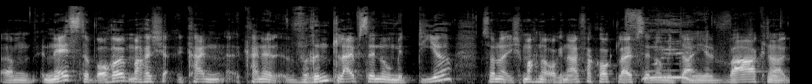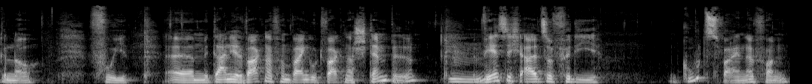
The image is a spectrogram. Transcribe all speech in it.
Ähm, nächste Woche mache ich kein, keine Vrind-Live-Sendung mit dir, sondern ich mache eine Originalverkorkt-Live-Sendung mit Daniel Wagner, genau. Pfui. Äh, mit Daniel Wagner vom Weingut Wagner Stempel. Mhm. Wer sich also für die Gutsweine von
